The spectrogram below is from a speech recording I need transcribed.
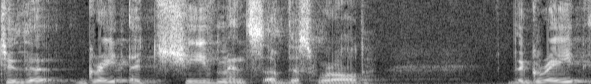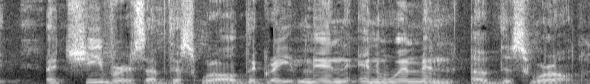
to the great achievements of this world, the great achievers of this world, the great men and women of this world.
